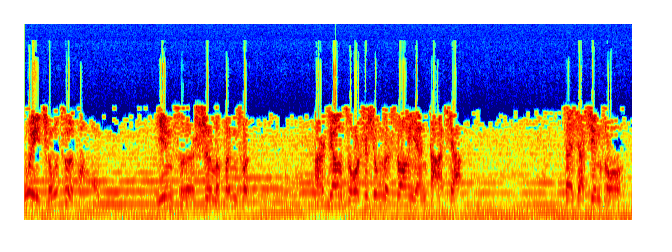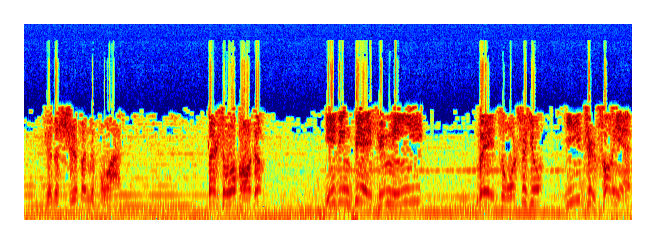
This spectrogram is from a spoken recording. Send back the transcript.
为求自保，因此失了分寸，而将左师兄的双眼打瞎。在下心头觉得十分的不安，但是我保证一定遍寻名医，为左师兄医治双眼。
